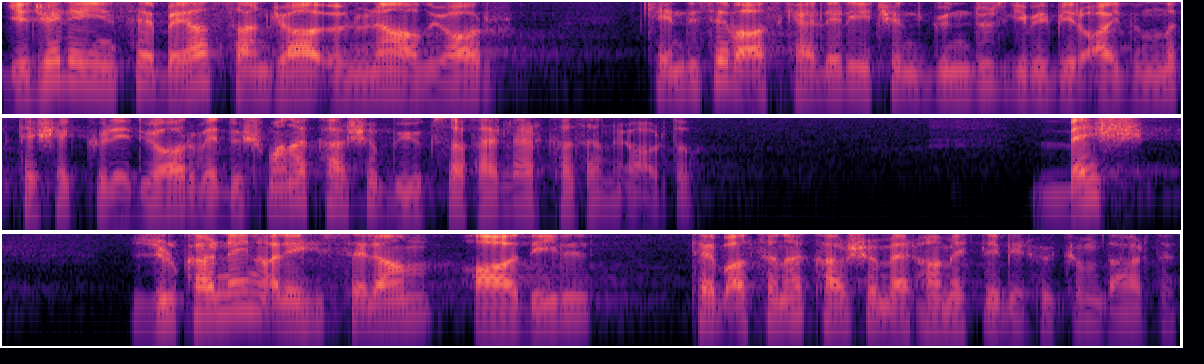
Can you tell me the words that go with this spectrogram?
Geceleyinse beyaz sancağı önüne alıyor, kendisi ve askerleri için gündüz gibi bir aydınlık teşekkül ediyor ve düşmana karşı büyük zaferler kazanıyordu. 5. Zülkarneyn aleyhisselam adil, tebasına karşı merhametli bir hükümdardı.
